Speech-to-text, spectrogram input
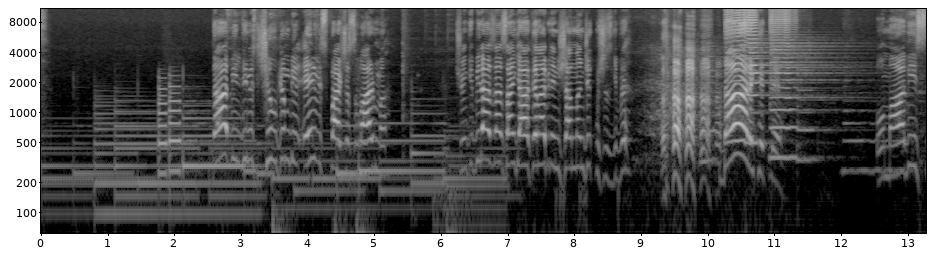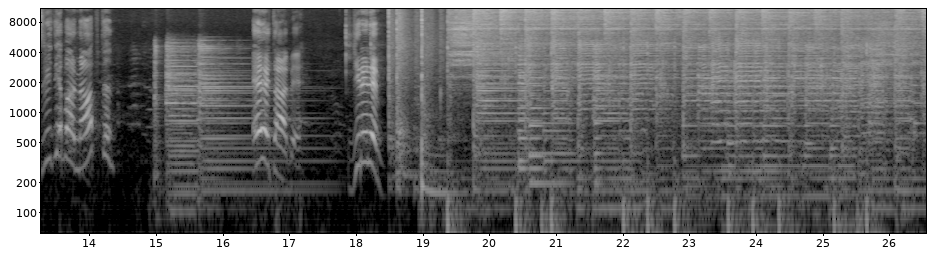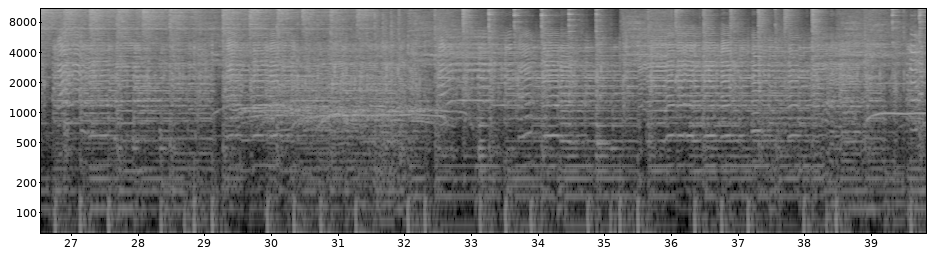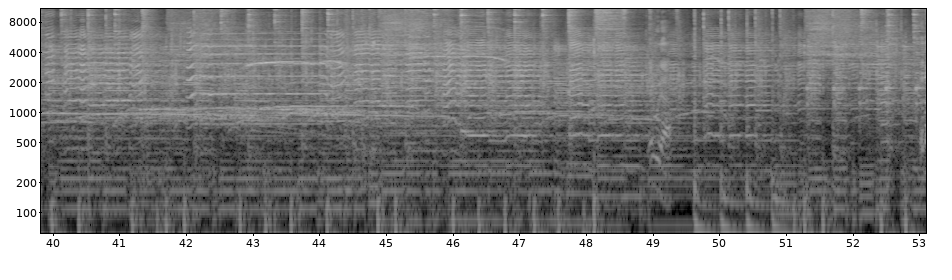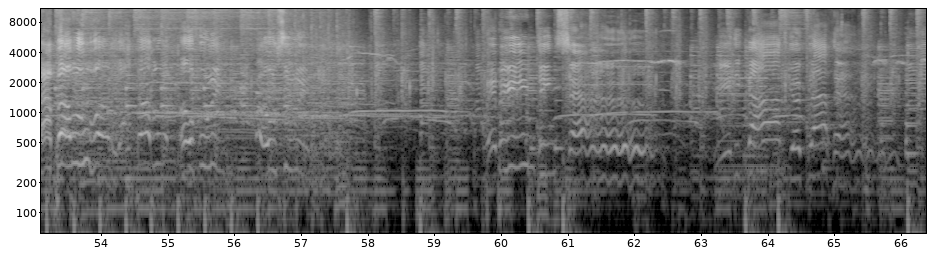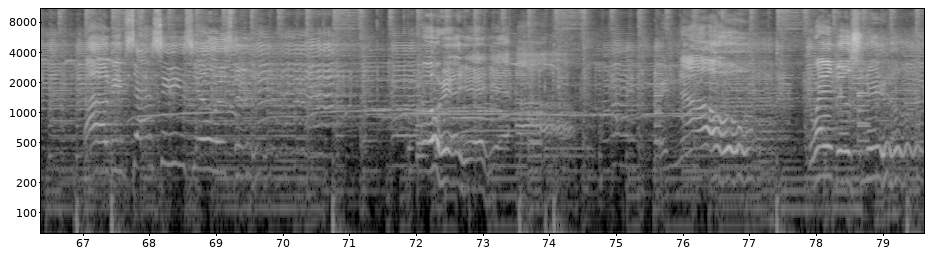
Daha bildiğiniz çılgın bir Elvis parçası var mı? Çünkü birazdan sanki Hakan abiyle nişanlanacakmışız gibi. Daha hareketli. O mavi istiridye bar ne yaptın? Evet abi. Girelim. Pablo, oh, Pablo, oh, bullying, oh, silly. Baby, ding, sound. E die kaart geklaard en al. Oh yeah yeah yeah. Ah. And now, when is new.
